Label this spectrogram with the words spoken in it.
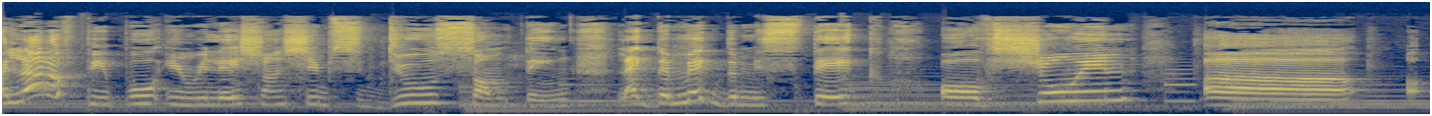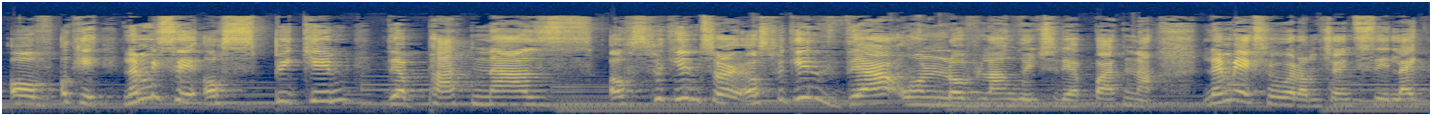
a lot of people in relationships do something like they make the mistake of showing uh of okay let me say of speaking their partners of speaking sorry of speaking their own love language to their partner. Let me explain what i'm trying to say. Like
